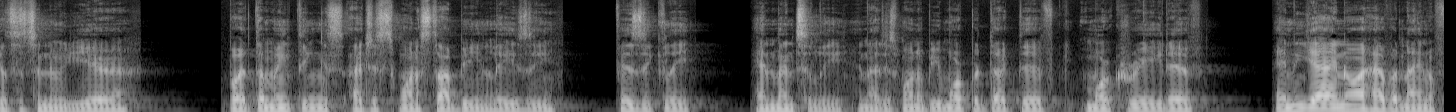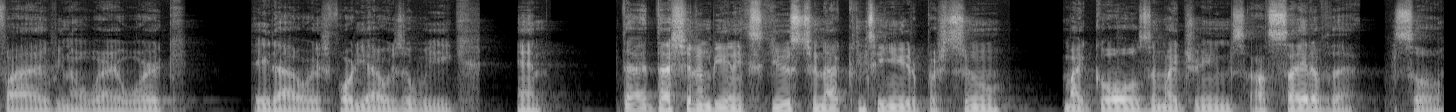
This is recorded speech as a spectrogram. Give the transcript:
because it's a new year. But the main thing is, I just want to stop being lazy physically and mentally. And I just want to be more productive, more creative. And yeah, I know I have a nine to five, you know, where I work eight hours, 40 hours a week. And that that shouldn't be an excuse to not continue to pursue my goals and my dreams outside of that. So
